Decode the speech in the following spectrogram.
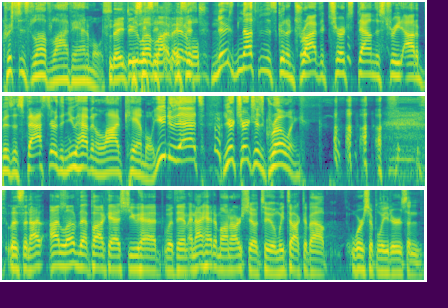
Christians love live animals. They do He love live he says, animals. There's nothing that's going to drive the church down the street out of business faster than you having a live camel. You do that, your church is growing. Listen, I, I loved that podcast you had with him, and I had him on our show too, and we talked about worship leaders and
